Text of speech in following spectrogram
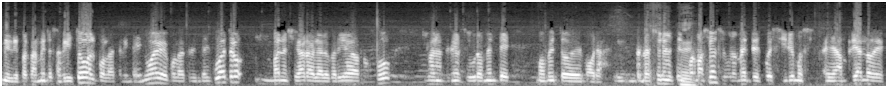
del departamento de San Cristóbal, por la 39, por la 34, van a llegar a la localidad de Rufo y van a tener seguramente momento de demora. En relación a esta información, seguramente después iremos eh, ampliando de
